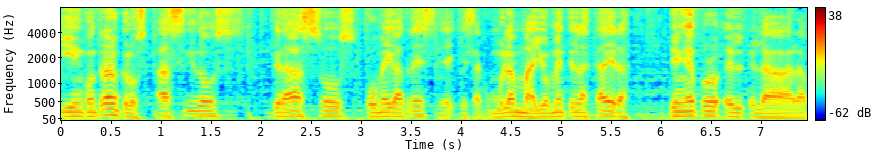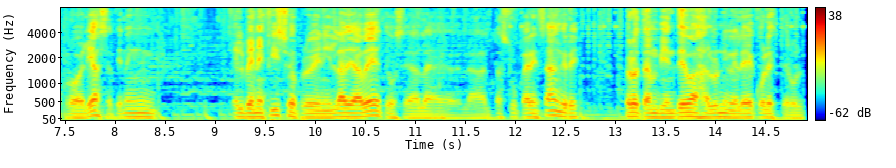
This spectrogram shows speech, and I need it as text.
Y encontraron que los ácidos grasos omega 3 eh, que se acumulan mayormente en las caderas tienen el la, la probabilidad, o sea, tienen el beneficio de prevenir la diabetes, o sea, la, la alta azúcar en sangre, pero también de bajar los niveles de colesterol,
